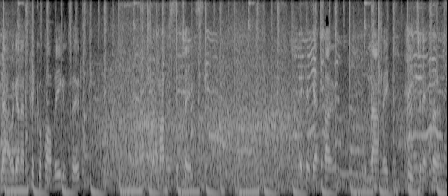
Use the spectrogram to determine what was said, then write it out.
Now we're going to pick up our vegan food I'm having for tea. If it gets home, without me eating it first.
